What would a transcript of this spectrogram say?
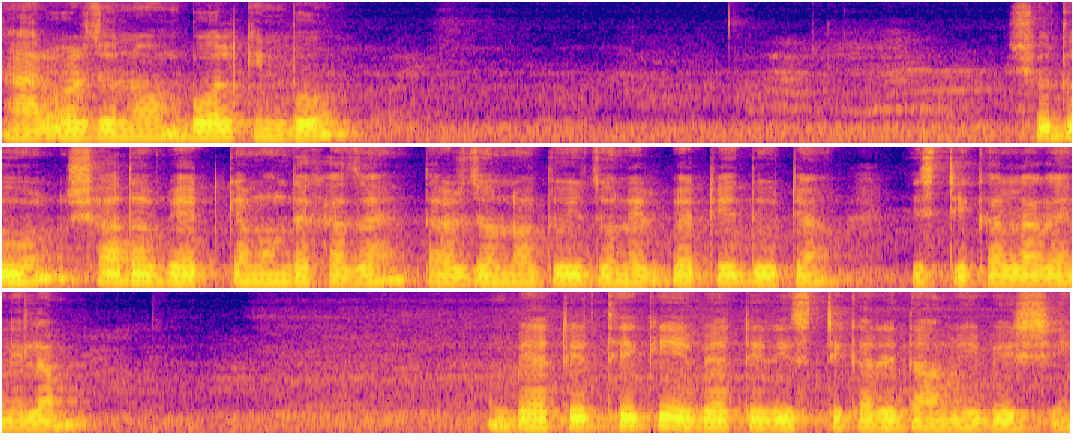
আর ওর জন্য বল কিনবো। শুধু সাদা ব্যাট কেমন দেখা যায়, তার জন্য দুইজনের ব্যাটে দুইটা স্টিকার লাগাই নিলাম। ব্যাটের থেকে ব্যাটের স্টিকারের দামই বেশি।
